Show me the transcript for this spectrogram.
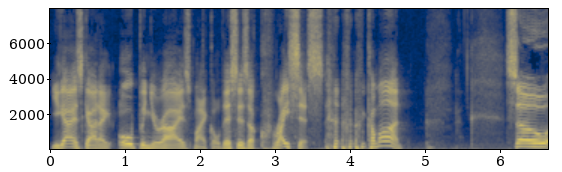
You guys got to open your eyes, Michael. This is a crisis. Come on. So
